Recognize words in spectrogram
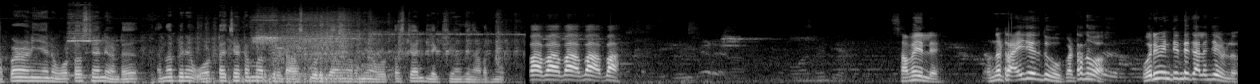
അപ്പോഴാണ് ഞാൻ ഓട്ടോ സ്റ്റാൻഡ് കണ്ടത്. എന്നാൽ പിന്നെ ഓട്ടോ ചേട്ടന്മാർക്ക് ഒരു ടാസ്ക് കൊടുക്കാമെന്ന് പറഞ്ഞ് ഓട്ടോ സ്റ്റാൻഡ് ലക്ഷ്യമാക്കി നടന്നു. വാ വാ വാ വാ വാ. സമയമില്ലേ? ഒന്ന് ട്രൈ ചെയ്തിട്ട് പോകും പെട്ടെന്ന് പോ. ഒരു മിനിറ്റിന്റെ ചലഞ്ചേ ഉള്ളൂ.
